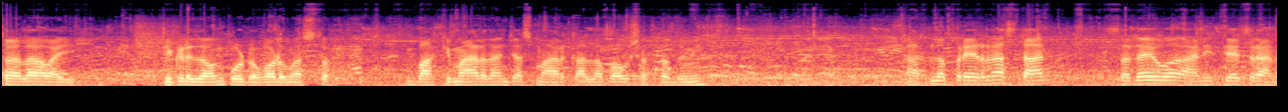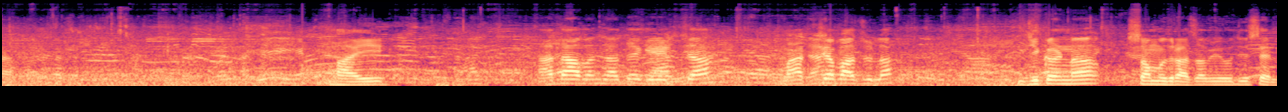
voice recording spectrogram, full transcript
चला भाई. तिकडे जाऊन फोटो काढू मस्त. बाकी महाराजांच्या स्मारकाला पाहू शकता तुम्ही. आपलं प्रेरणास्थान सदैव आणि तेच राहणार. भाई आता आपण जातोय गेटच्या मागच्या बाजूला जिकडनं समुद्राचा व्ह्यू दिसेल.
